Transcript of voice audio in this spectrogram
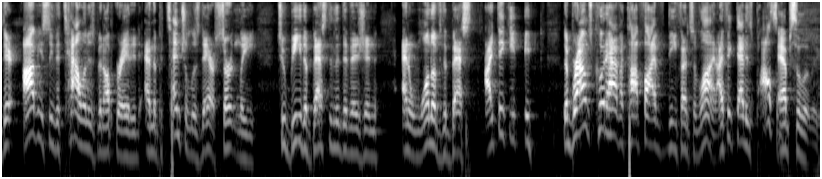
There, obviously, the talent has been upgraded, and the potential is there certainly to be the best in the division and one of the best. I think it, it the Browns could have a top five defensive line. I think that is possible. Absolutely.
